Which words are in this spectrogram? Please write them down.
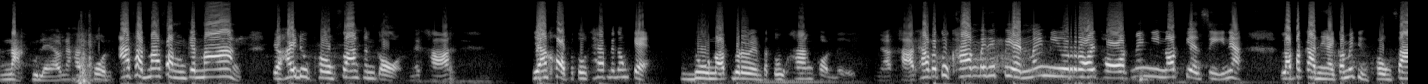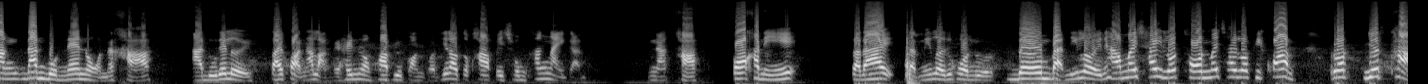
มันหนักอยู่แล้วนะคะทุกคนอะถัดมาฟังกันบ้าง เดี๋ยวให้ดูโครงสร้างกันก่อนนะคะยางขอบประตูแทบไม่ต้องแกะ ดูน็อตบริเวณประตูข้างก่อนเลยนะคะ ถ้าประตูข้างไม่ได้เปลี่ยนไม่มีรอยถอด ไม่มีน็อตเปลี่ยนสีเนี่ย รับประกันยังไงก็ไม่ถึงโครงสร้างด้านบนแน่นอนนะคะอะดูได้เลยซ้ายขวาหน้าหลังเดี๋ยวให้นวงภาพดูก่อนก่อนที่เราจะพาไปชมข้างในกันนะคะ ก็คันนี้ จะได้แบบนี้เลยทุกคนเดิมแบบนี้เลยนะคะ ไม่ใช่รถชน ไม่ใช่รถพลิกคว่ำรถยึดค่ะ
